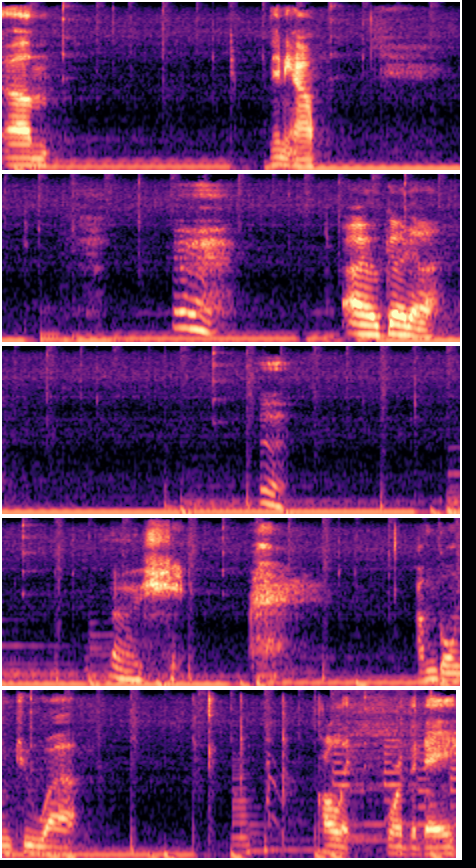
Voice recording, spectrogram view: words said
Um anyhow. I'm gonna. Oh shit. I'm going to uh, call it for the day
